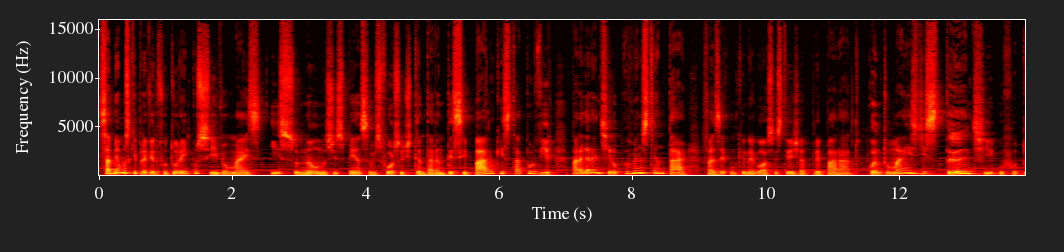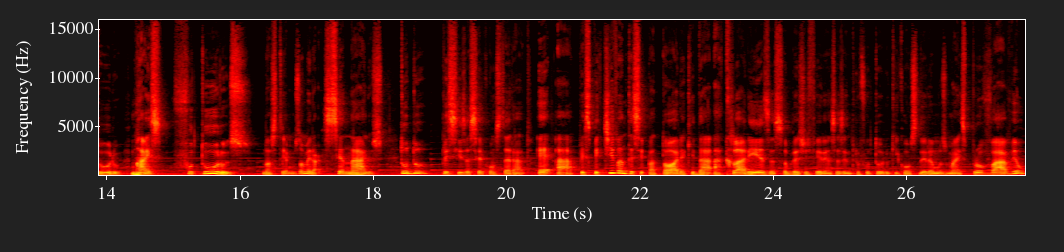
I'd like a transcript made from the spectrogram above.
Sabemos que prever o futuro é impossível, mas isso não nos dispensa o esforço de tentar antecipar o que está por vir, para garantir, ou pelo menos tentar, fazer com que o negócio esteja preparado. Quanto mais distante o futuro, mais futuros nós temos, ou melhor, cenários tudo precisa ser considerado. É a perspectiva antecipatória que dá a clareza sobre as diferenças entre o futuro que consideramos mais provável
